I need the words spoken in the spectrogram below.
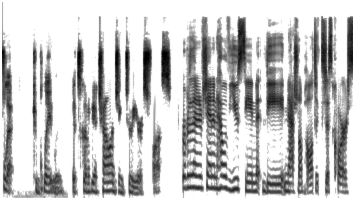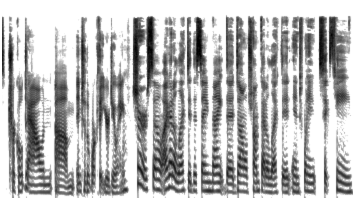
flipped completely. It's going to be a challenging two years for us. Representative Shannon, how have you seen the national politics discourse trickle down um, into the work that you're doing? Sure. So I got elected the same night that Donald Trump got elected in 2016.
